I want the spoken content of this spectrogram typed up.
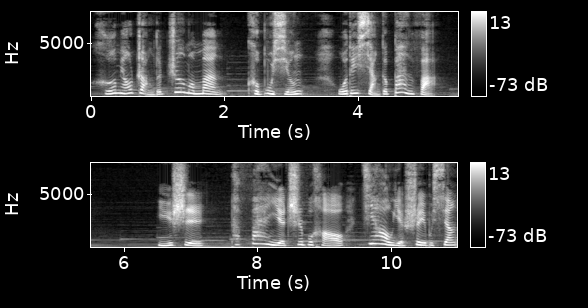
禾苗长得这么慢，可不行。我得想个办法。于是，他饭也吃不好，觉也睡不香，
